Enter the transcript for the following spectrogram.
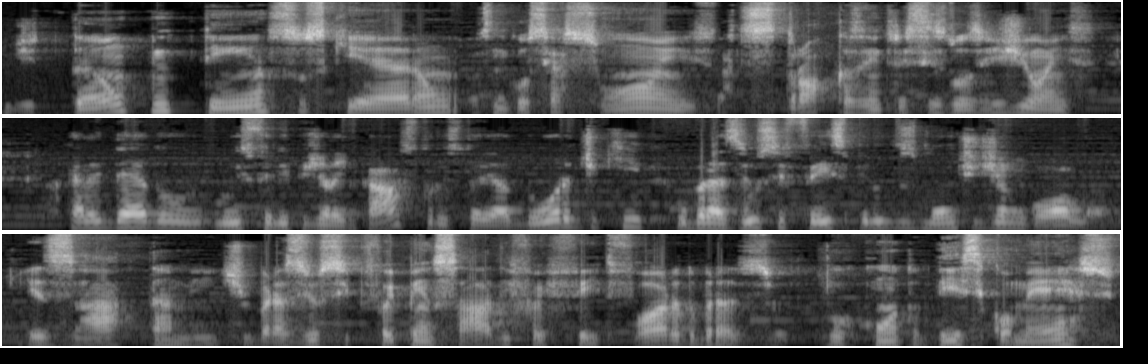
De tão intensos que eram as negociações, as trocas entre essas duas regiões aquela ideia do Luiz Felipe de Alencastro, historiador, de que o Brasil se fez pelo desmonte de Angola. Exatamente. O Brasil se foi pensado e foi feito fora do Brasil por conta desse comércio,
